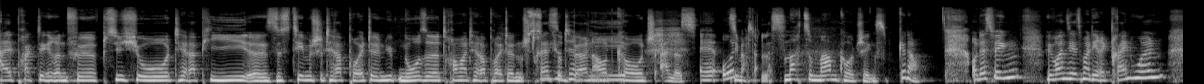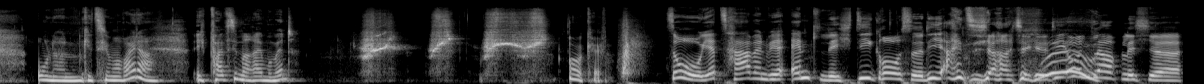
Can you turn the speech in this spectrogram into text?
Heilpraktikerin für Psychotherapie, äh, systemische Therapeutin, Hypnose, Traumatherapeutin, Stress- und. Burnout-Coach, alles. Äh, und sie macht alles. Macht so Mom-Coachings. Genau. Und deswegen, wir wollen sie jetzt mal direkt reinholen und dann geht's hier mal weiter. Ich pfeife sie mal rein, Moment. Okay. So, jetzt haben wir endlich die große, die einzigartige, die unglaubliche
